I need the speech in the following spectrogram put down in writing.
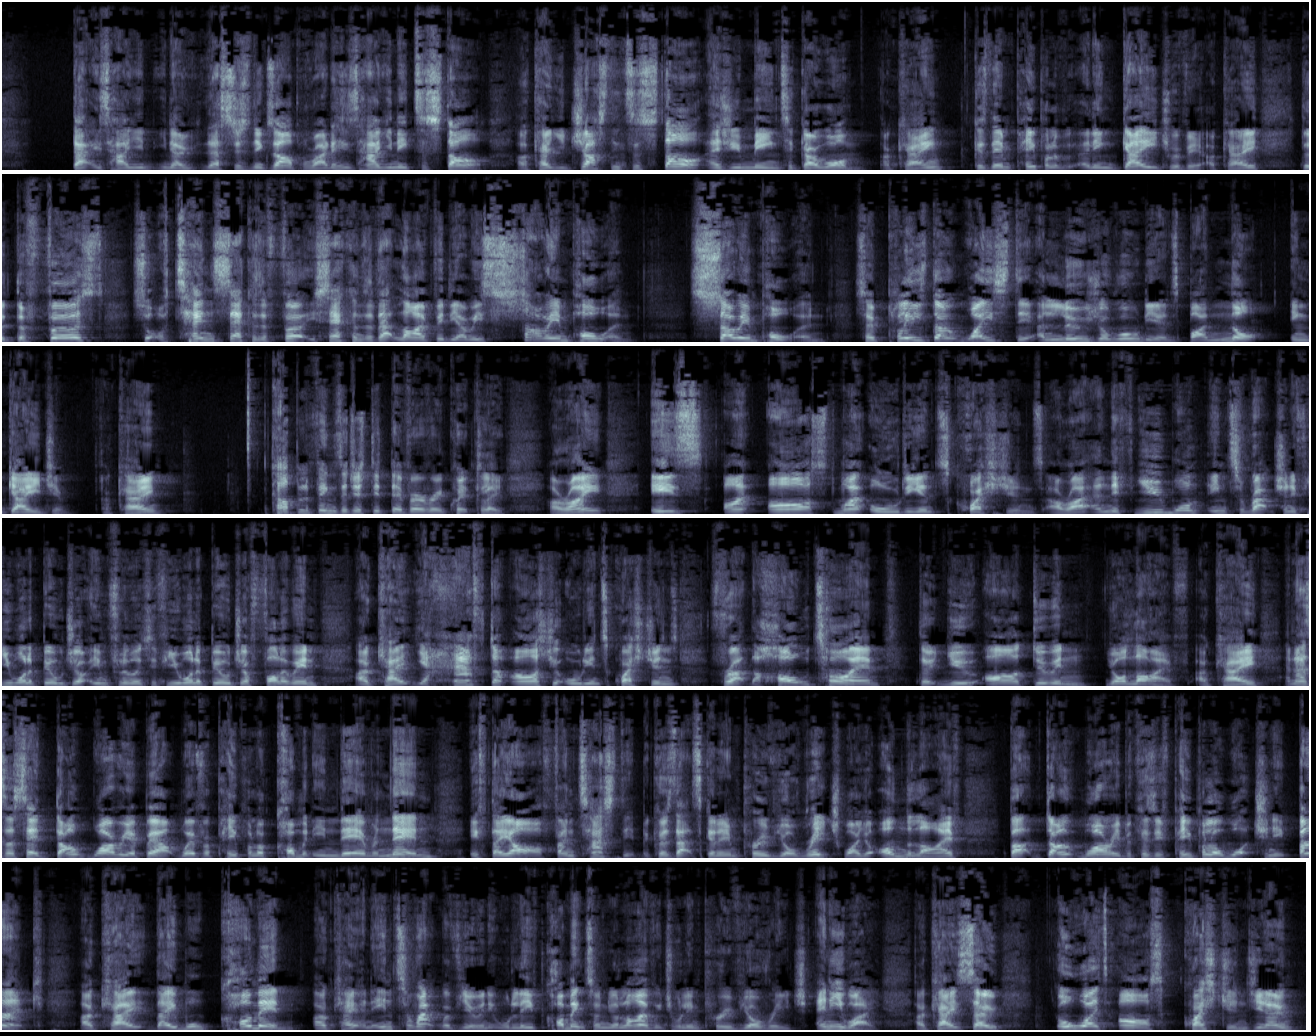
That is how you, you know, that's just an example, right? This is how you need to start. Okay, you just need to start as you mean to go on. Okay, because then people engage with it. Okay, the the first sort of ten seconds or thirty seconds of that live video is so important, so important. So please don't waste it and lose your audience by not engaging. Okay. A couple of things I just did there very, very quickly. All right. Is I asked my audience questions. All right. And if you want interaction, if you want to build your influence, if you want to build your following, okay, you have to ask your audience questions throughout the whole time that you are doing your live, okay? And as I said, don't worry about whether people are commenting there and then. If they are, fantastic, because that's going to improve your reach while you're on the live. But don't worry because if people are watching it back, okay, they will comment, okay, and interact with you and it will leave comments on your live, which will improve your reach anyway, okay? So always ask questions, you know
